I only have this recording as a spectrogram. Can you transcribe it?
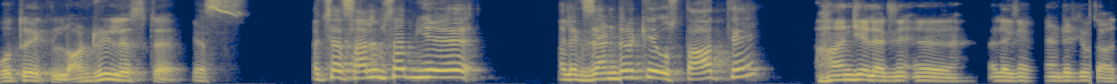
वो तो एक लॉन्ड्री लिस्ट है। यस अच्छा सालिम साहब ये अलेक्जेंडर के उस्ताद थे? हाँ जी अलेक्जेंडर के उस्ताद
